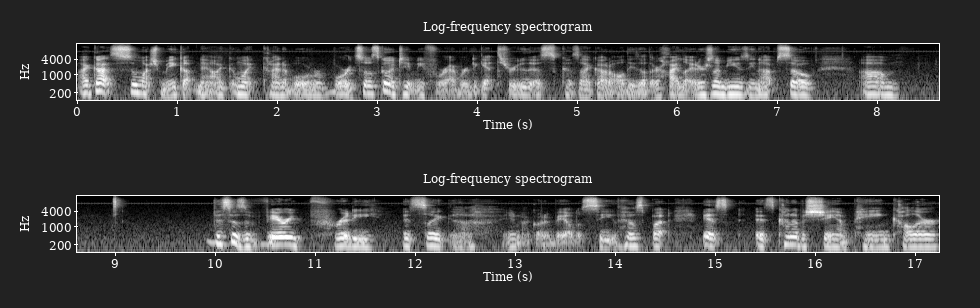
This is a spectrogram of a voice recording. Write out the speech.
I got so much makeup now I went kind of overboard so it's going to take me forever to get through this because I got all these other highlighters I'm using up so um, this is a very pretty it's like uh, you're not going to be able to see this but it's it's kind of a champagne color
